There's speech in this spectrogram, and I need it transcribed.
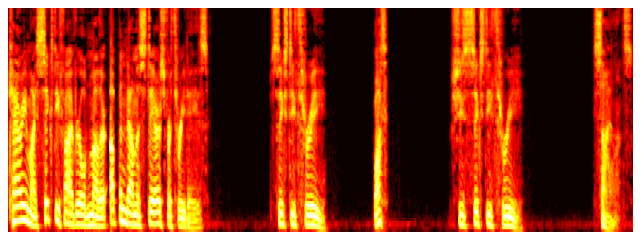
carry my 65 year old mother up and down the stairs for three days. 63. What? She's 63. Silence.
